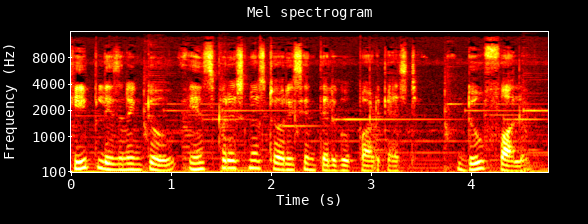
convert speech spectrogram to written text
Keep listening to inspirational stories in Telugu podcast. Do follow.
